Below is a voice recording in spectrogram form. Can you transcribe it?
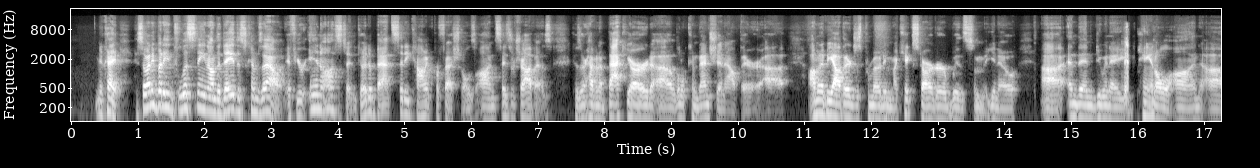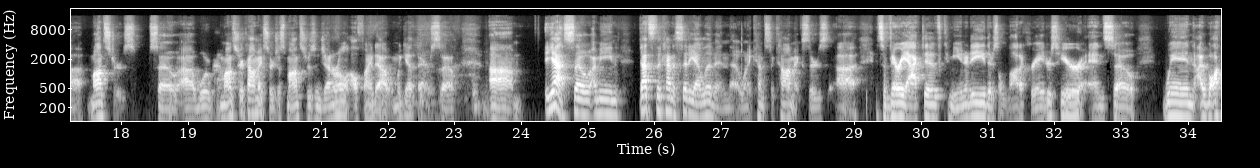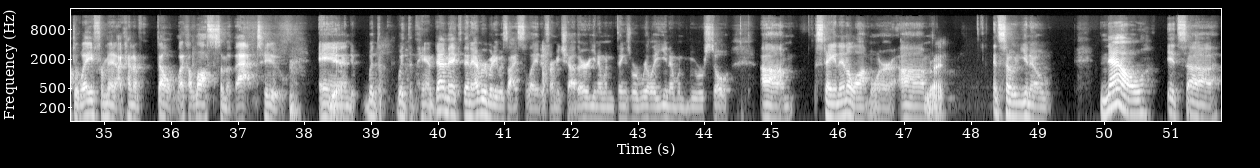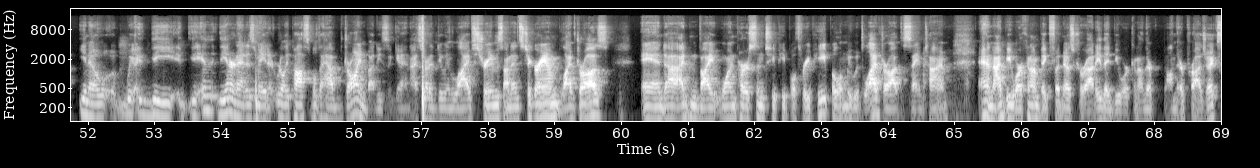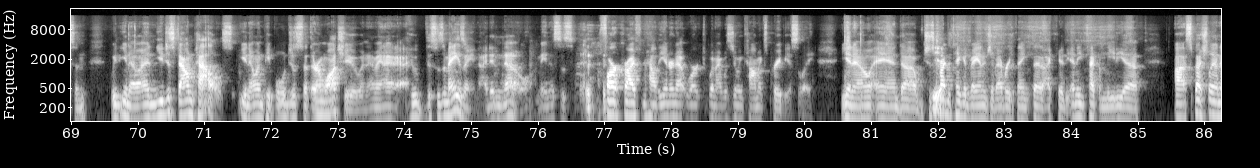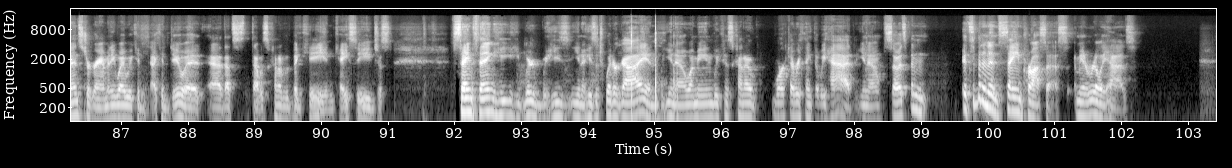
Okay. So anybody listening on the day this comes out, if you're in Austin, go to Bat City Comic Professionals on Cesar Chavez because they're having a backyard uh, little convention out there. Uh, I'm going to be out there just promoting my Kickstarter with some, you know, uh, and then doing a panel on uh, monsters. So, uh, monster comics or just monsters in general? I'll find out when we get there. So, um, yeah. So, I mean, that's the kind of city I live in, though. When it comes to comics, there's uh, it's a very active community. There's a lot of creators here, and so when I walked away from it, I kind of felt like I lost some of that too. And yeah. with the with the pandemic, then everybody was isolated from each other. You know, when things were really, you know, when we were still um, staying in a lot more. Um, right. And so, you know, now it's uh, you know, we, the the the internet has made it really possible to have drawing buddies again. I started doing live streams on Instagram, live draws, and uh, I'd invite one person, two people, three people, and we would live draw at the same time. And I'd be working on Bigfoot Knows Karate. They'd be working on their on their projects, and we, you know, and you just found pals, you know, and people would just sit there and watch you. And I mean, I, who this was amazing. I didn't know. I mean, this is a far cry from how the internet worked when I was doing comics previously, you know, and uh, just yeah. tried to take advantage of everything that I could, any type of media uh, especially on Instagram. Any way we could I could do it. Uh, that's that was kind of a big key. And Casey just same thing. He, he we're he's you know he's a Twitter guy, and you know I mean we just kind of worked everything that we had. You know, so it's been it's been an insane process. I mean, it really has.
